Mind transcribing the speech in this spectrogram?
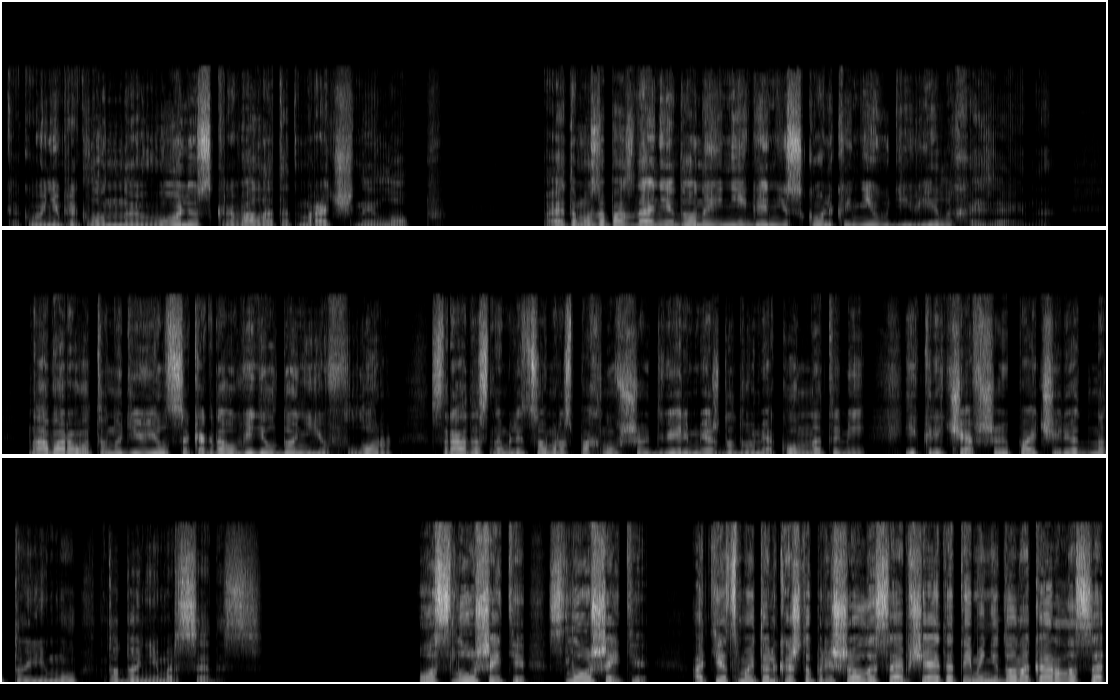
какую непреклонную волю скрывал этот мрачный лоб. Поэтому запоздание Дона Энига нисколько не удивило хозяина. Наоборот, он удивился, когда увидел Донью Флор с радостным лицом распахнувшую дверь между двумя комнатами и кричавшую поочередно то ему, то Доньей Мерседес. «О, слушайте, слушайте! Отец мой только что пришел и сообщает от имени Дона Карлоса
